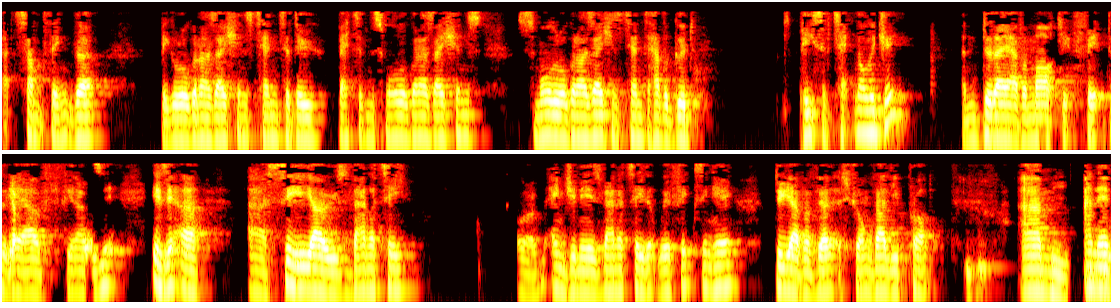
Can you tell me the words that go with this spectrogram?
That's something that bigger organizations tend to do better than small organizations. Smaller organizations tend to have a good piece of technology. And do they have a market fit? Do they have, you know, is it, is it a, a CEO's vanity or an engineer's vanity that we're fixing here? Do you have a, a strong value prop? Um, and then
